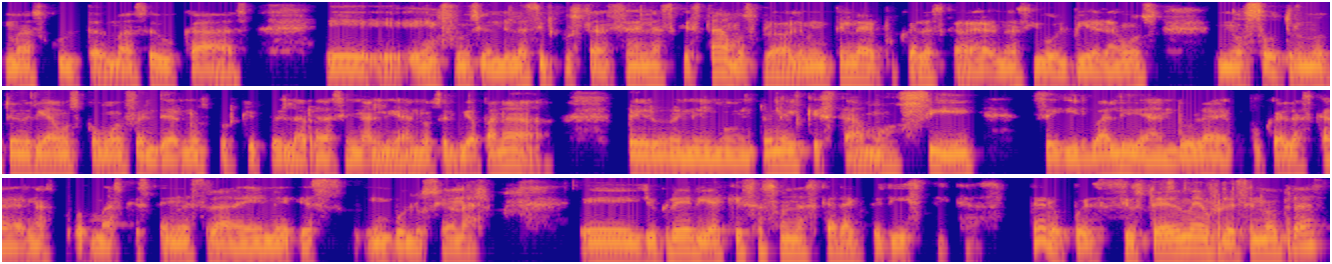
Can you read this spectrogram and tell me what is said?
más cultas, más educadas eh, en función de las circunstancias en las que estamos. Probablemente en la época de las cavernas, si volviéramos, nosotros no tendríamos cómo defendernos porque pues la racionalidad no servía para nada, pero en el momento en el que estamos sí seguir validando la época de las cavernas, por más que esté en nuestra ADN, es involucionar. Eh, yo creería que esas son las características, pero pues si ustedes me ofrecen otras,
